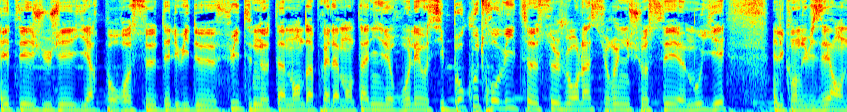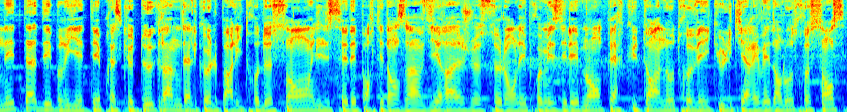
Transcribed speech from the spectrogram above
était jugé hier pour ce délit de fuite, notamment d'après la montagne. Il roulait aussi beaucoup trop vite ce jour-là sur une chaussée mouillée. Il conduisait en état d'ébriété, presque 2 grammes d'alcool par litre de sang. Il s'est déporté dans un virage selon les premiers éléments, percutant un autre véhicule qui arrivait dans l'autre sens.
